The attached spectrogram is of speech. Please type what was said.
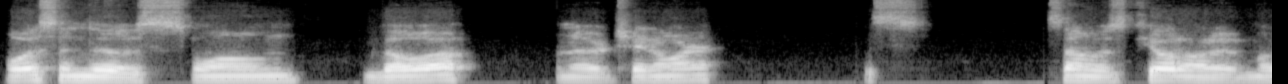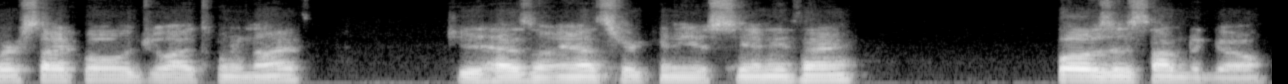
what's in the Sloan Bella, another channeler. This son was killed on a motorcycle July 29th. She has no answer. Can you see anything? Well, is this time to go?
